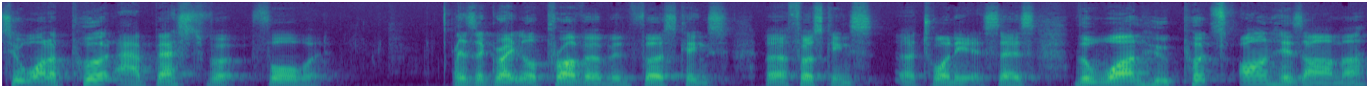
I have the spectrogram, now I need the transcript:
to want to put our best foot forward. There's a great little proverb in 1 Kings, uh, 1 Kings uh, 20. It says, The one who puts on his armor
